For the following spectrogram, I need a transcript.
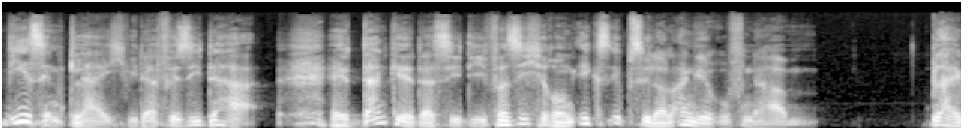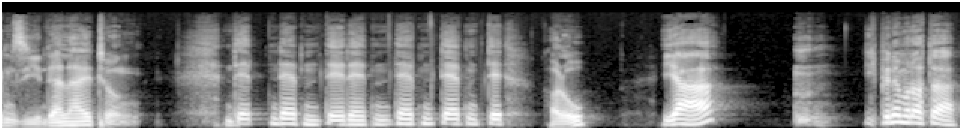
Wir sind gleich wieder für Sie da. Äh, Danke, dass Sie die Versicherung XY angerufen haben. Bleiben Sie in der Leitung. Hallo? Ja? Ich bin immer noch da.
